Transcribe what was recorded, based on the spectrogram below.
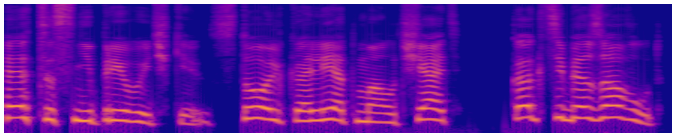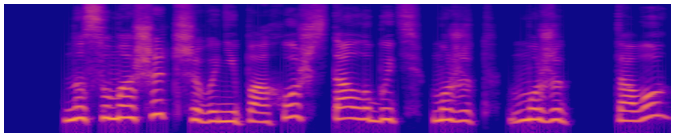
Это с непривычки. Столько лет молчать. Как тебя зовут? На сумасшедшего не похож, стало быть, может, может, того?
